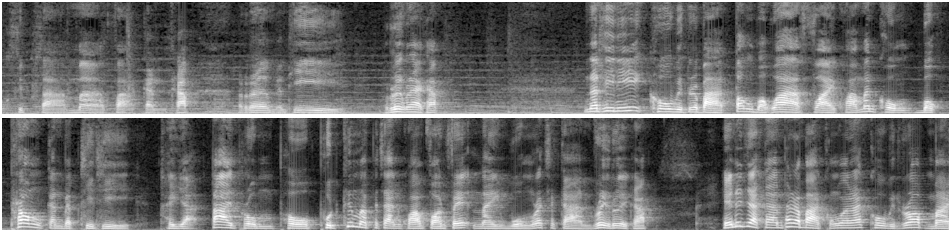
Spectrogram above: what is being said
2563 มาฝากกันครับ เริ่มกันที่เรื่องแรกครับนาทีนี้โควิดระบาดต้องบอกว่าฝ่ายความมั่นคงบกพร่องกันแบบทีๆขยะใต้พรมโผล่ผุดขึ้นมาประจานความฟอนเฟะในวงราชการเรื่อยๆครับ เห็นได้จากการแพร่ระบาดของไวรัสโควิดรอบใหม่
